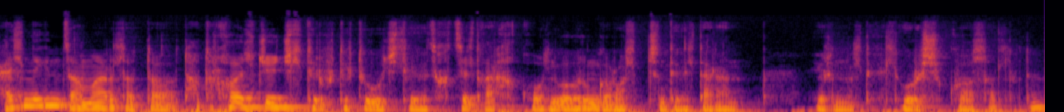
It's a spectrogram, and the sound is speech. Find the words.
аль нэгэн замаар л одоо тодорхойлж ижил тэр бүтээгдэхүүн үйлчлэгээ зах зээлд гаргахгүй нөгөө хөрөнгө оруулалт чинь тэгэл дараа нь ер нь бол тэгэл өөр ашиггүй болоод тийм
